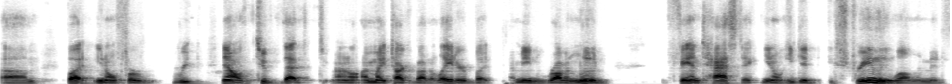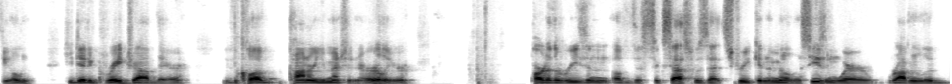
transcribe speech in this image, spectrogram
Um, but you know, for re, now to that I don't know, I might talk about it later. But I mean, Robin Lod, fantastic. You know, he did extremely well in the midfield. He did a great job there. The club, Connor, you mentioned earlier part of the reason of the success was that streak in the middle of the season where Robin Lod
